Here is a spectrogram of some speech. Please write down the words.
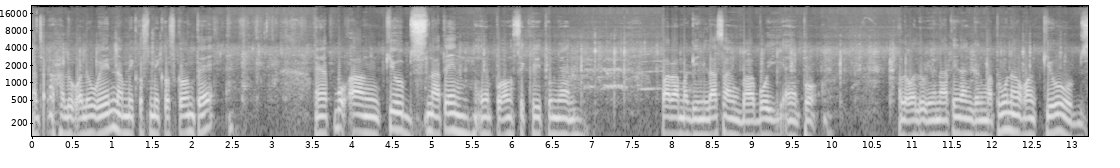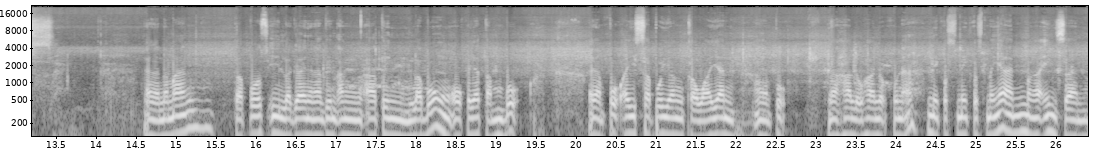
At saka halu-haluin na mikos-mikos konti. Ayan po ang cubes natin. Ayan po ang sekreto niyan. Para maging lasang baboy. Ayan po. Halo-haloin natin hanggang matunaw ang cubes. Ayan na naman. Tapos ilagay na natin ang ating labong o kaya tambo. Ayan po ay isa po yung kawayan. Ayan po. Nahalo-halo ko na. Mikos-mikos na yan mga insan.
